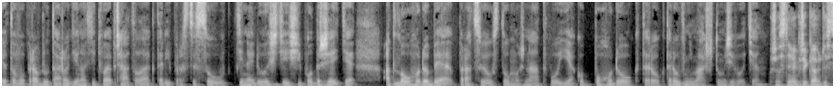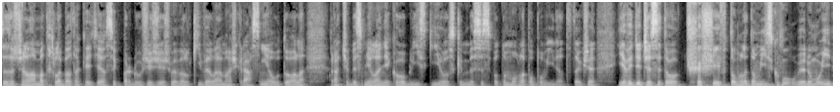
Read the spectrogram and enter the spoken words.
je to opravdu ta rodina, ti tvoje přátelé, který prostě jsou ti nejdůležitější, podržej tě a dlouhodobě pracují s tou možná tvojí jako pohodou, kterou, kterou vnímáš v tom životě. Přesně jak říkáš, když jsi začne lámat chleba, tak je ti asi k prdu, že žiješ ve velký vile máš krásný auto, ale radši bys měla někoho blízkého, s kým by si potom mohla popovídat. Takže je vidět, že si to Češi v tomhle výzkumu uvědomují.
